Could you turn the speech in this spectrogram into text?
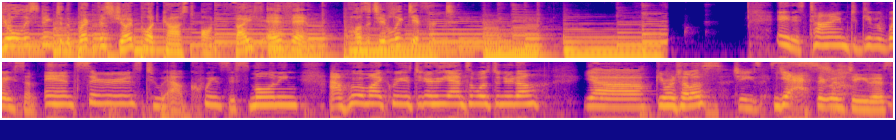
You're listening to the Breakfast Show podcast on Faith FM. Positively different. It is time to give away some answers to our quiz this morning. Our Who Am I quiz. Do you know who the answer was, Danuta? Yeah. Do you want to tell us? Jesus. Yes, it was Jesus.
